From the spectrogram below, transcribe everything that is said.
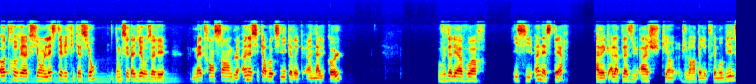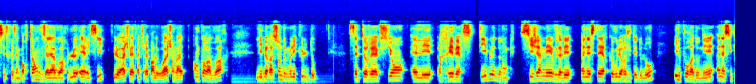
autre réaction, l'estérification. Donc c'est-à-dire vous allez mettre ensemble un acide carboxylique avec un alcool. Vous allez avoir ici un ester avec à la place du H, qui, je le rappelle, est très mobile, c'est très important, vous allez avoir le R ici, le H va être attiré par le OH, on va encore avoir libération de molécules d'eau. Cette réaction, elle est réversible, donc si jamais vous avez un ester que vous lui rajoutez de l'eau, il pourra donner un acide,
